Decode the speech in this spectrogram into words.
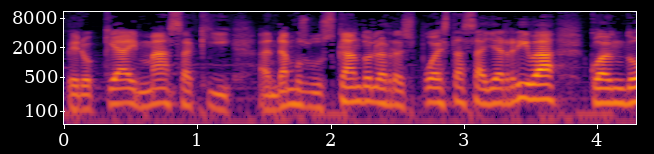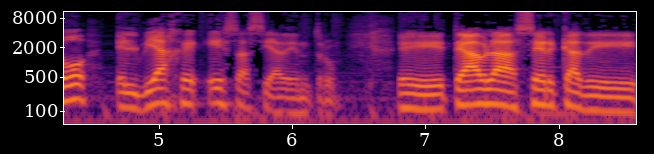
pero qué hay más aquí. Andamos buscando las respuestas allá arriba cuando el viaje es hacia adentro. Eh, te habla acerca de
